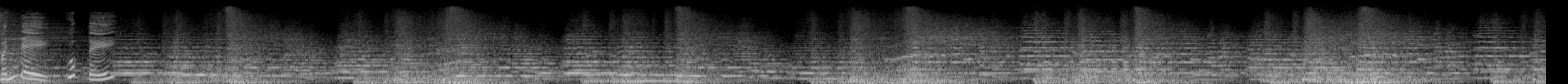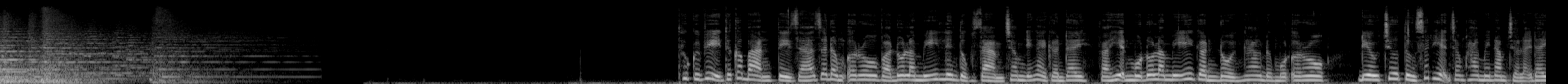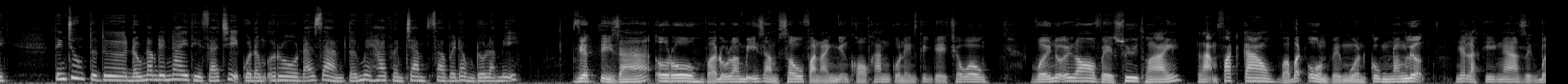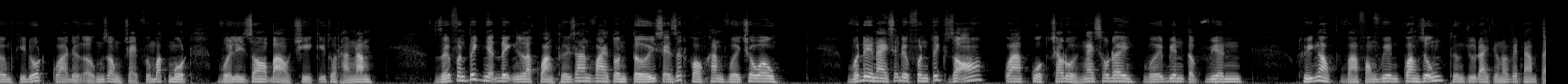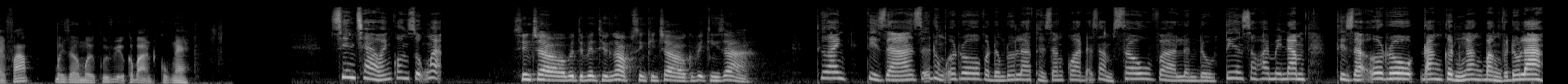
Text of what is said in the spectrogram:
Vấn đề quốc tế. Thưa quý vị, thưa các bạn, tỷ giá giữa đồng euro và đô la Mỹ liên tục giảm trong những ngày gần đây và hiện một đô la Mỹ gần đổi ngang được một euro, điều chưa từng xuất hiện trong 20 năm trở lại đây. Tính chung từ từ đầu năm đến nay thì giá trị của đồng euro đã giảm tới 12% so với đồng đô la Mỹ. Việc tỷ giá euro và đô la Mỹ giảm sâu phản ánh những khó khăn của nền kinh tế châu Âu với nỗi lo về suy thoái, lạm phát cao và bất ổn về nguồn cung năng lượng, nhất là khi Nga dừng bơm khí đốt qua đường ống dòng chảy phương Bắc 1 với lý do bảo trì kỹ thuật hàng năm. Giới phân tích nhận định là khoảng thời gian vài tuần tới sẽ rất khó khăn với châu Âu. Vấn đề này sẽ được phân tích rõ qua cuộc trao đổi ngay sau đây với biên tập viên Thúy Ngọc và phóng viên Quang Dũng, thường trú Đài Tiếng nói Việt Nam tại Pháp. Bây giờ mời quý vị và các bạn cùng nghe. Xin chào anh Quang Dũng ạ. Xin chào biên tập viên Thúy Ngọc, xin kính chào quý vị thính giả. Thưa anh, tỷ giá giữa đồng euro và đồng đô la thời gian qua đã giảm sâu và lần đầu tiên sau 20 năm, tỷ giá euro đang gần ngang bằng với đô la.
